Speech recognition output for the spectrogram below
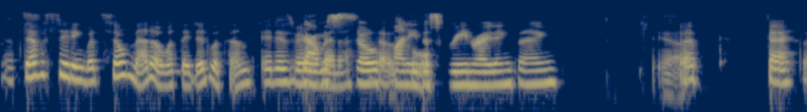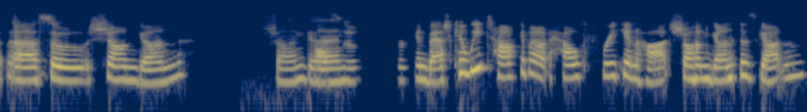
That's Devastating, but so meta what they did with him. It is very that was meta. so That was funny. cool. The screenwriting thing. yeah. Okay. Uh, so Sean Gunn, Sean Gunn. also Birkin Bash. Can we talk about how freaking hot Sean Gunn has gotten?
